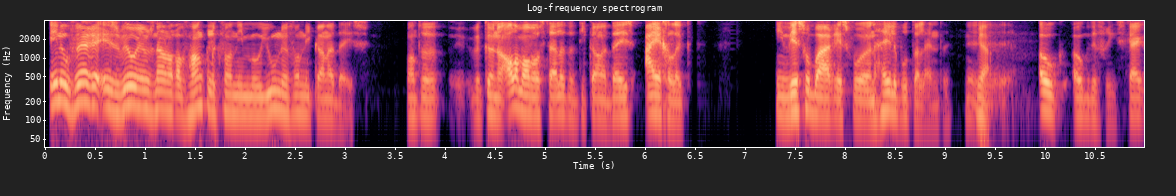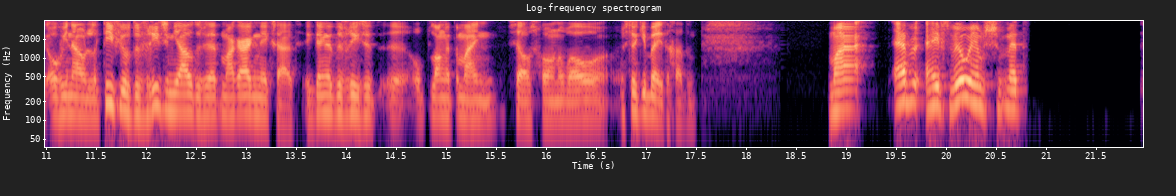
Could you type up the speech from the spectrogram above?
in hoeverre is Williams nou nog afhankelijk van die miljoenen van die Canadees? Want we, we kunnen allemaal wel stellen dat die Canadees eigenlijk inwisselbaar is voor een heleboel talenten. Ja. Uh, ook, ook de Vries. Kijk, of je nou Latifi of de Vries in die auto zet, maakt eigenlijk niks uit. Ik denk dat de Vries het uh, op lange termijn zelfs gewoon nog wel een stukje beter gaat doen. Maar heeft Williams met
